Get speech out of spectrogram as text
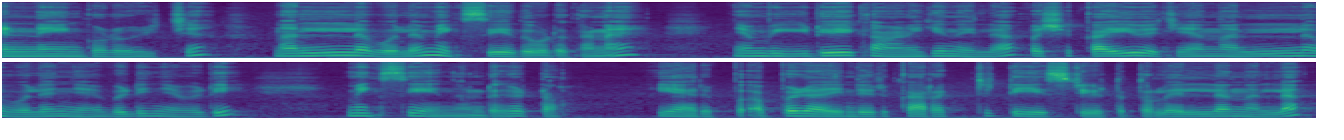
എണ്ണയും കൂടെ ഒഴിച്ച് നല്ലപോലെ മിക്സ് ചെയ്ത് കൊടുക്കണേ. ഞാൻ വീഡിയോയിൽ കാണിക്കുന്നില്ല പക്ഷെ കൈ വെച്ച് ഞാൻ നല്ലപോലെ ഞെവടി ഞെവടി മിക്സ് ചെയ്യുന്നുണ്ട് കേട്ടോ. ഈ അരപ്പ് അപ്പോഴതിന്റെ ഒരു കറക്റ്റ് ടേസ്റ്റ് കിട്ടത്തുള്ളൂ. എല്ലാം നല്ല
